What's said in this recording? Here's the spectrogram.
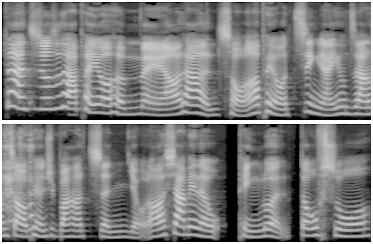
当然这就是他朋友很美，然后他很丑，然后朋友竟然用这张照片去帮他征友，然后下面的评论都说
